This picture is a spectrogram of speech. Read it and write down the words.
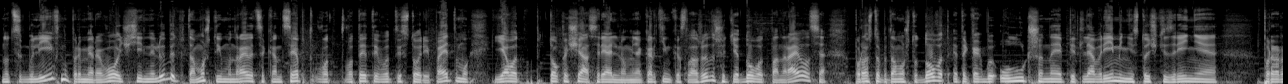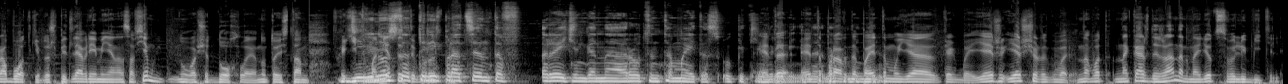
Но Цигулиев, например, его очень сильно любит, потому что ему нравится концепт вот, вот этой вот истории. Поэтому я вот только сейчас реально у меня картинка сложилась, что тебе довод понравился, просто потому что довод это как бы улучшенная петля времени с точки зрения проработки, потому что петля времени она совсем, ну, вообще дохлая, ну, то есть там в какие-то моменты ты просто... 93% рейтинга на Rotten Tomatoes у петли Это, времени. это да, правда, напоминаю. поэтому я как бы, я, я еще раз говорю, на, вот на каждый жанр найдется свой любитель.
